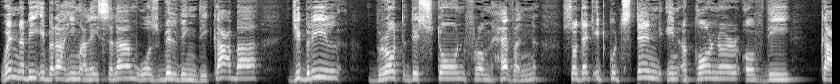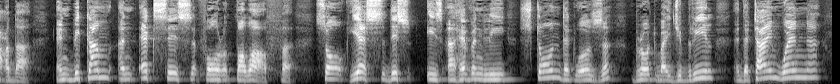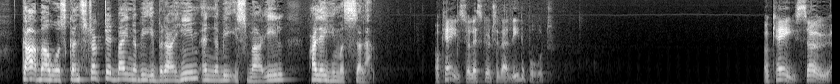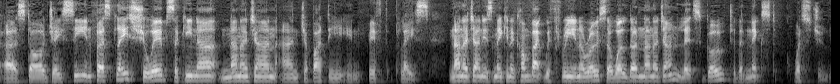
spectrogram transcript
when Nabi Ibrahim salam was building the Kaaba, Jibreel brought this stone from heaven so that it could stand in a corner of the Kaaba and become an axis for tawaf. So yes, this is a heavenly stone that was brought by Jibril at the time when Kaaba was constructed by Nabi Ibrahim and Nabi Ismail alayhim assalam. Okay, so let's go to that leaderboard. Okay, so uh, star JC in first place, Shoaib, Sakina, Nanajan, and Chapati in fifth place. Nanajan is making a comeback with three in a row, so well done, Nanajan. Let's go to the next question.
